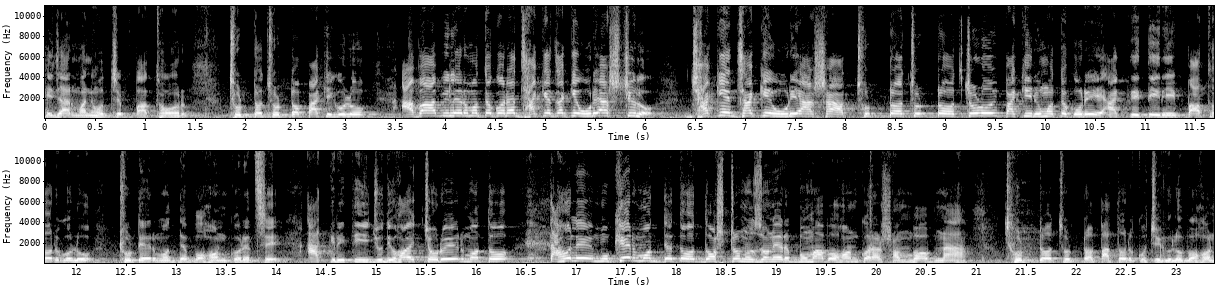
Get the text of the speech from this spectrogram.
হেজার মানে হচ্ছে পাথর। ছোট্ট ছোট্ট পাখিগুলো আবাবিলের মতো করে ঝাঁকে ঝাঁকে উড়ে আসছিল। ঝাঁকে ঝাঁকে উড়ে আসা ছোট্ট ছোট্ট চড়ুই পাখির মতো করে আকৃতির এই পাথরগুলো ঠোঁটের মধ্যে বহন করেছে। আকৃতি যদি হয় চড়ুইয়ের মতো, তাহলে মুখের মধ্যে তো দশ টন ওজনের বোমা বহন করা সম্ভব না। ছোট্ট ছোট্ট পাথর কুচিগুলো বহন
